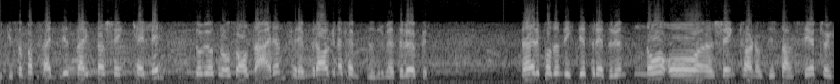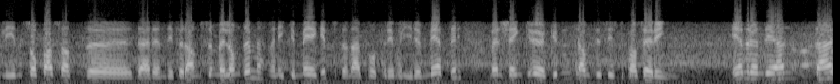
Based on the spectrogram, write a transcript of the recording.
Ikke så forferdelig sterkt av Schenk heller, som jo tross alt er en fremragende 1500 meter løper. Det er på den viktige tredje runden nå, og Schenk har nok distansert Høglin såpass at uh, det er en differanse mellom dem, men ikke meget. Den er på 3-4 meter, men Schenk øker den fram til siste passering. En runde igjen der.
